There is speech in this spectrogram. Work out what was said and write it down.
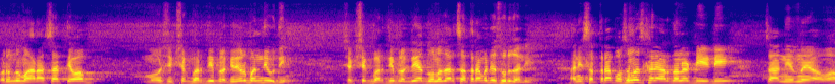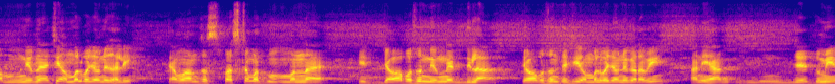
परंतु महाराष्ट्रात तेव्हा शिक्षक भरती प्रक्रियेवर बंदी होती. शिक्षक भरती प्रक्रिया दोन हजार सतरामध्ये सुरू झाली. आणि सतरापासूनच खऱ्या अर्थानं टी ई टीचा निर्णय निर्णयाची अंमलबजावणी झाली. त्यामुळं आमचं स्पष्ट मत म्हणणं आहे की जेव्हापासून निर्णय दिला तेव्हापासून त्याची अंमलबजावणी करावी आणि ह्या जे तुम्ही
